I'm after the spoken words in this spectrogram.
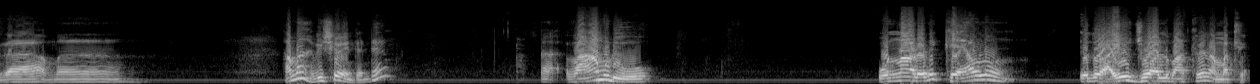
రామ అమ్మ విషయం ఏంటంటే రాముడు ఉన్నాడని కేవలం ఏదో అయోధ్య వాళ్ళు మాత్రమే నమ్మట్లే.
